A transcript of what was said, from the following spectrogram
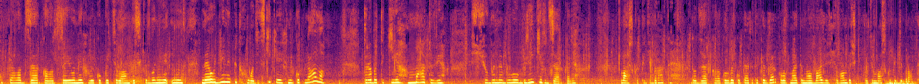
купляла дзеркало, це і у них викупити лампочки, бо ні, не одні не підходять. Скільки я їх не купляла, треба такі матові, щоб не було бліків в дзеркалі. Важко підібрати до дзеркала. Коли ви купляєте таке дзеркало, майте на увазі, що лампочки потім важко підібрати.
